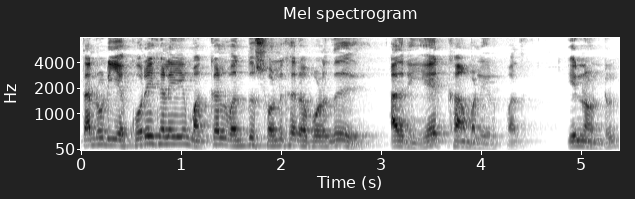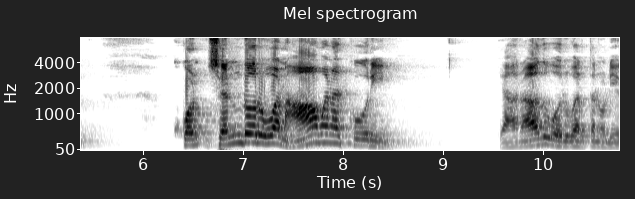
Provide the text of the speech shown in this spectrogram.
தன்னுடைய குறைகளை மக்கள் வந்து சொல்கிற பொழுது அதனை ஏற்காமல் இருப்பது. இன்னொன்று சென்றொருவன் ஆவண கூறின். யாராவது ஒருவர் தன்னுடைய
